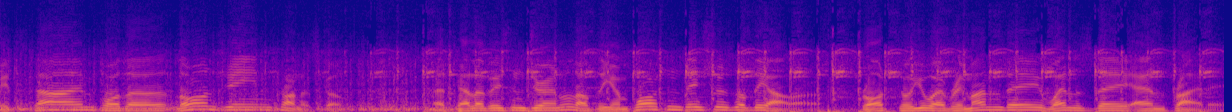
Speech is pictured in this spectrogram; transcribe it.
It's time for the Longines Chronoscope, a television journal of the important issues of the hour, brought to you every Monday, Wednesday, and Friday.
